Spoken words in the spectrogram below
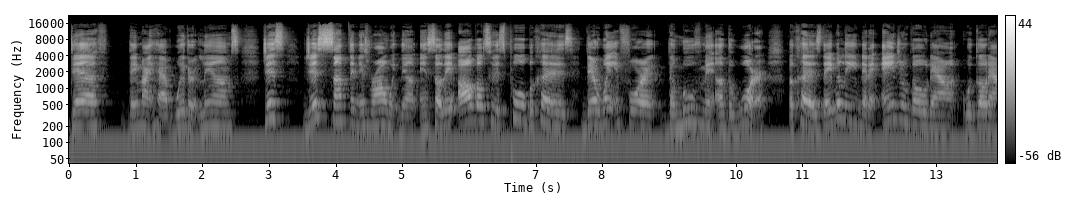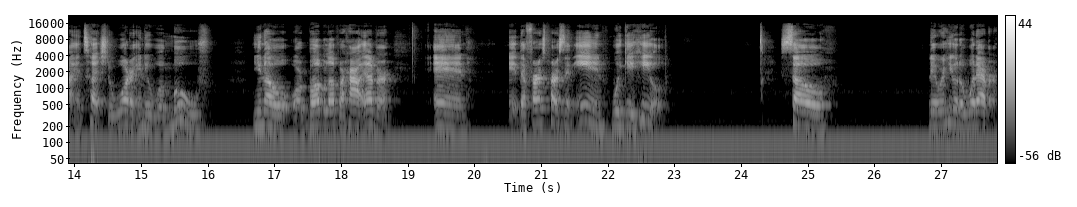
deaf, they might have withered limbs. Just just something is wrong with them and so they all go to this pool because they're waiting for the movement of the water because they believe that an angel go down will go down and touch the water and it will move you know or bubble up or however and the first person in would get healed so they were healed or whatever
